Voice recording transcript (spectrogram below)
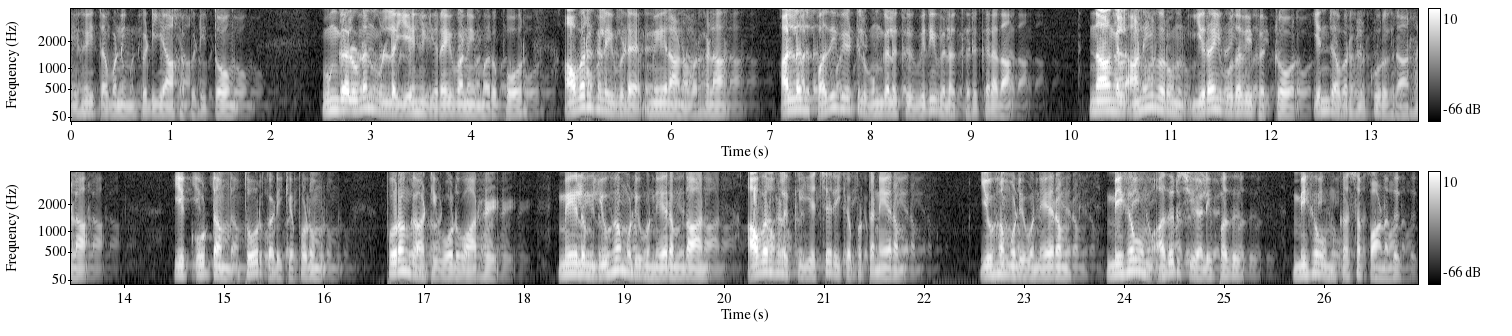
மிகைத்தவனின் பிடியாக பிடித்தோம். உங்களுடன் உள்ள ஏக இறைவனை மறுப்போர் அவர்களை விட மேலானவர்களா? அல்லது பதிவேட்டில் உங்களுக்கு விதிவிலக்கு இருக்கிறதா? நாங்கள் அனைவரும் இறை உதவி பெற்றோர் என்று அவர்கள் கூறுகிறார்களா? இக்கூட்டம் தோற்கடிக்கப்படும். புறங்காட்டி ஓடுவார்கள். மேலும் யுக முடிவு நேரம்தான் அவர்களுக்கு எச்சரிக்கப்பட்ட நேரம். யுக முடிவு நேரம் மிகவும் அதிர்ச்சி அளிப்பது மிகவும் கசப்பானது.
